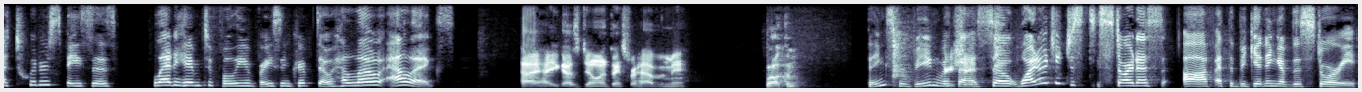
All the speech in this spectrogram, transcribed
a Twitter Spaces led him to fully embracing crypto. Hello, Alex. Hi, how you guys doing? Thanks for having me. Welcome. Thanks for being with Appreciate us. it. So, why don't you just start us off at the beginning of this story?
